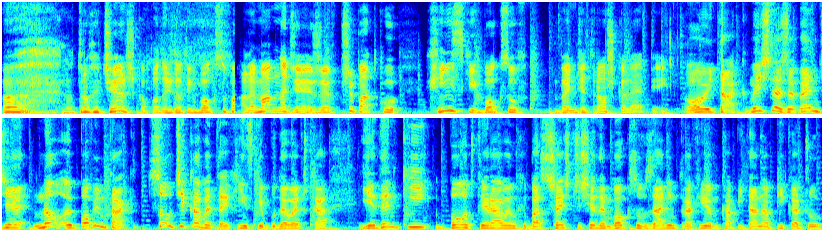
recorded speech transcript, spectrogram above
Ech, no trochę ciężko podejść do tych boksów, ale mam nadzieję, że w przypadku chińskich boksów będzie troszkę lepiej. Oj tak, myślę, że będzie. No, powiem tak, są ciekawe te chińskie pudełeczka. Jedynki pootwierałem chyba z 6 czy 7 boksów, zanim trafiłem kapitana Pikachu.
